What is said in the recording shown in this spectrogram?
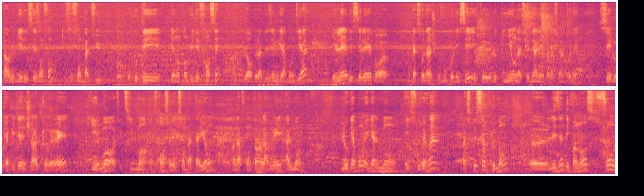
par le biais de ses enfants qui se sont battus aux côtés, bien entendu, des Français lors de la Deuxième Guerre mondiale. Et l'un des célèbres personnages que vous connaissez et que l'opinion nationale et internationale connaît, c'est le capitaine Charles Tureret qui est mort effectivement en France avec son bataillon en affrontant l'armée allemande. Le Gabon également est souverain parce que simplement euh, les indépendances sont,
